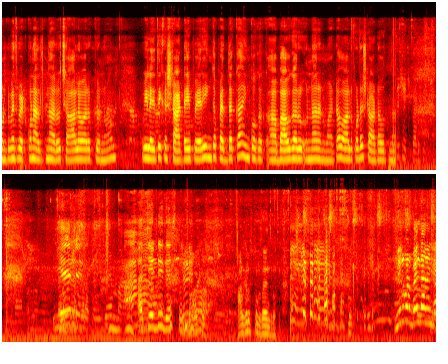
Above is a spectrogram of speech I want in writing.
ఒంటి మీద పెట్టుకొని వెళ్తున్నారు చాలా వరకును. వీళ్ళైతే ఇక్కడ స్టార్ట్ అయిపోయారు. ఇంకా పెద్దక్క ఇంకొక ఆ బావగారు ఉన్నారనమాట వాళ్ళు కూడా స్టార్ట్ అవుతున్నారు. మీరు కూడా బయలుదేరండి.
